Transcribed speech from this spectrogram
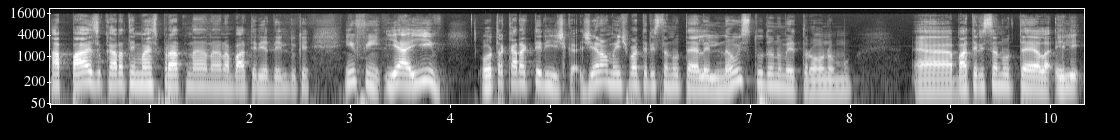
Rapaz, o cara tem mais prato na, na, na bateria dele do que. Enfim, e aí. Outra característica, geralmente baterista Nutella ele não estuda no metrônomo. É, baterista Nutella, ele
